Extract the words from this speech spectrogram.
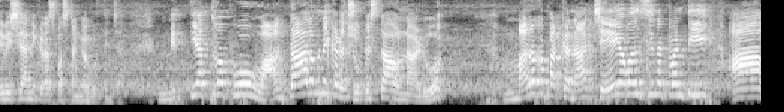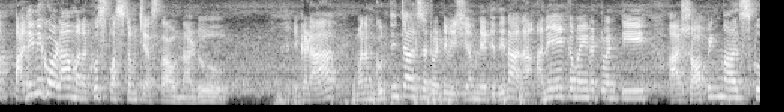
ఈ విషయాన్ని ఇక్కడ స్పష్టంగా గుర్తించాలి నిత్యత్వపు వాగ్దానమును ఇక్కడ చూపిస్తూ ఉన్నాడు. మరొక పక్కన చేయవలసినటువంటి ఆ పనిని కూడా మనకు స్పష్టం చేస్తూ ఉన్నాడు. ఇక్కడ మనం గుర్తించాల్సినటువంటి విషయం నేటి దినాన అనేకమైనటువంటి ఆ షాపింగ్ మాల్స్కు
